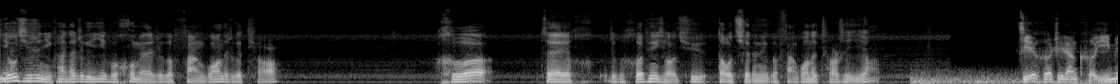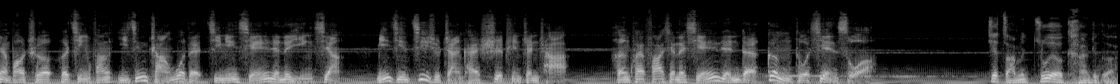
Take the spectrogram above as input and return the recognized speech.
尤其是你看他这个衣服后面的这个反光的这个条和。在这个和平小区盗窃的那个反光的条是一样的。结合这辆可疑面包车和警方已经掌握的几名嫌疑人的影像，民警继续展开视频侦查，很快发现了嫌疑人的更多线索。这咱们主要看这个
